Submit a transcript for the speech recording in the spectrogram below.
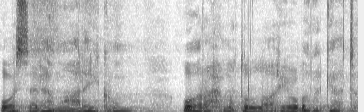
والسلام عليكم ورحمة الله وبركاته.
